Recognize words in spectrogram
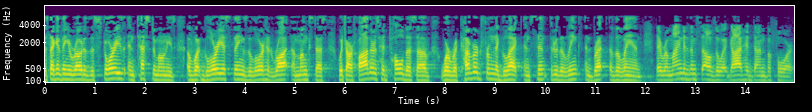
The second thing he wrote is the stories and testimonies of what glorious things the Lord had wrought amongst us, which our fathers had told us of, were recovered from neglect and sent through the length and breadth of the land. They reminded themselves of what God had done before.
